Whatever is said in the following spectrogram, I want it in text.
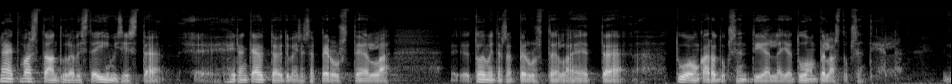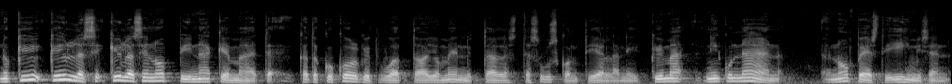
näet vastaan tulevista ihmisistä eh, heidän käyttäytymisensä perusteella, eh, toimintansa perusteella, että tuo on kadotuksen tiellä ja tuo on pelastuksen tiellä? No ky- kyllä, se, kyllä sen oppii näkemään, että kato kun 30 vuotta on jo mennyt tällaista uskon tiellä, niin kyllä mä niin näen nopeasti ihmisen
